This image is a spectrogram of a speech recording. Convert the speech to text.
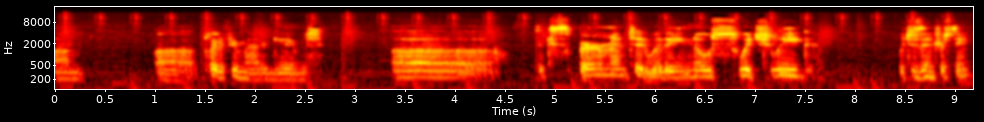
Um, uh, played a few Madden games. Uh, experimented with a no switch league, which is interesting.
